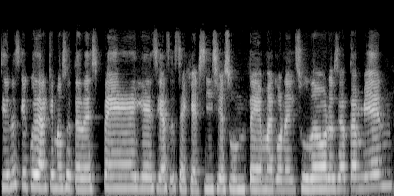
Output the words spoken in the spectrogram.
Tienes que cuidar que no se te despegue, si haces ejercicio es un tema con el sudor, o sea, también,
